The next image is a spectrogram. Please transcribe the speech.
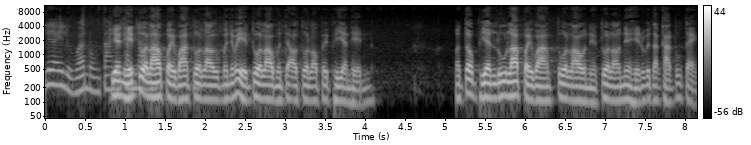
เรื่อยๆ หรือว่าหลวงตาเพียรเห็นตัวเราปล่อยวางตัวเรา มันยังไม่เห็นตัวเรา มันจะเอาตัวเราไปเพียรเห็น มันต้องเพียรรู้ละปล่อยวางตัวเราเนี่ย ตัวเราเนี่ยเห็นว่าเป็นสังขารปรุงแต่ง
